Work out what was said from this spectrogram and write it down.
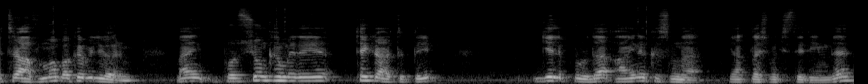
etrafıma bakabiliyorum. Ben pozisyon kamerayı tekrar tıklayıp gelip burada ayna kısmına yaklaşmak istediğimde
